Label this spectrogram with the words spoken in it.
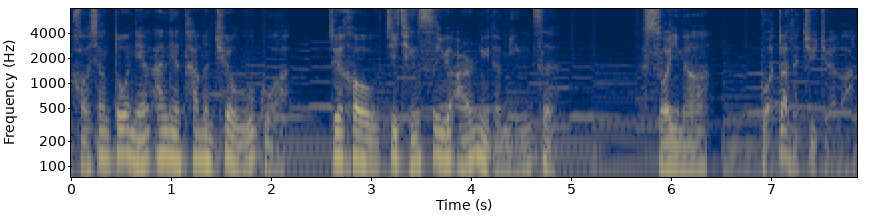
好像多年暗恋他们却无果，最后寄情思于儿女的名字，所以呢，果断的拒绝了。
